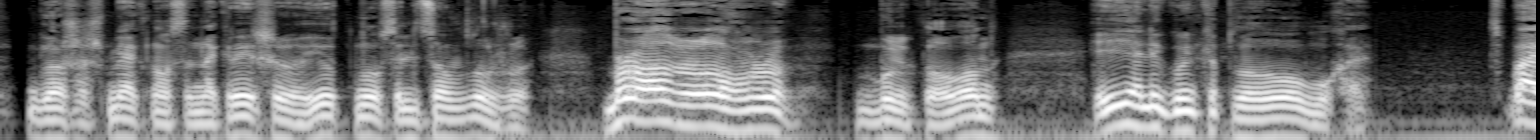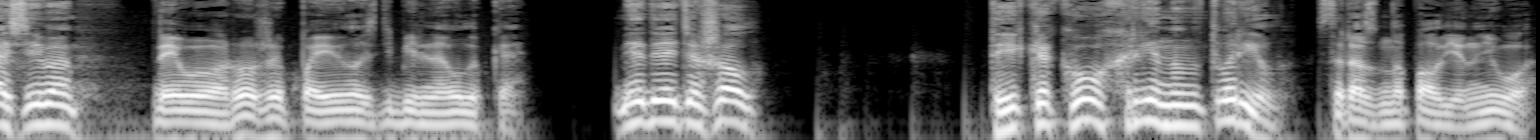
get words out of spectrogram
— Гоша шмякнулся на крышу и уткнулся лицом в лужу. «Бра-бра-бра!» — булькал он, и я легонько пнул его в ухо. «Спасибо!» — на его роже появилась дебильная улыбка. «Медведь ушел?» «Ты какого хрена натворил?» — сразу напал я на него.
